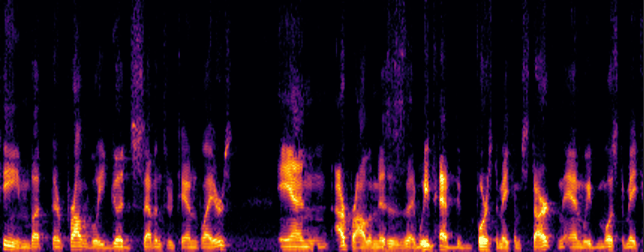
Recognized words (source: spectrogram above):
team, but they're probably good seven through ten players. And our problem is, is that we've had to forced to make them start, and, and we've most to make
